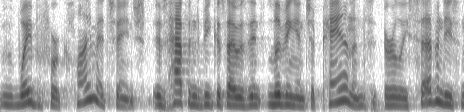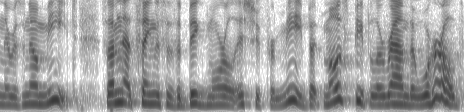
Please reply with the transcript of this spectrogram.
way before climate change. It happened because I was in, living in Japan in the early 70s and there was no meat. So I'm not saying this is a big moral issue for me, but most people around the world,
